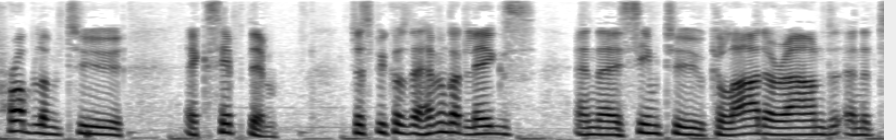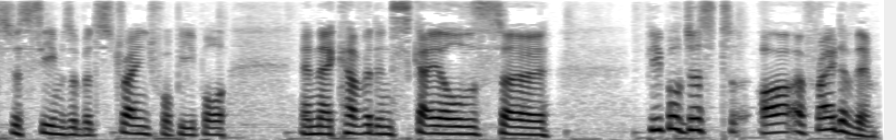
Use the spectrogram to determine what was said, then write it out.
problem to accept them. Just because they haven't got legs and they seem to glide around, and it just seems a bit strange for people. And they're covered in scales, so people just are afraid of them.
